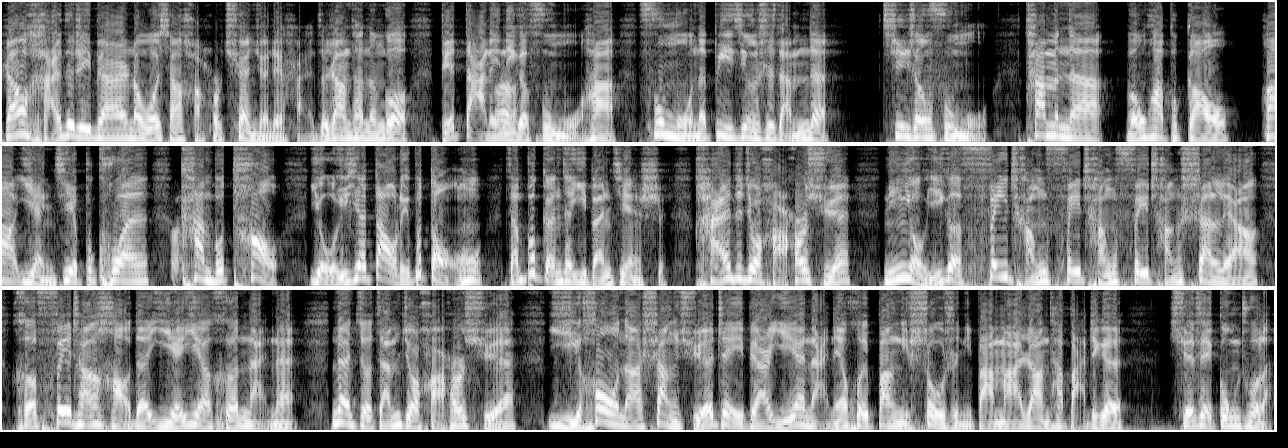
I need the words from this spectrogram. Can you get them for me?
然后孩子这边呢，我想好好劝劝这孩子，让他能够别搭理那个父母哈。父母呢，毕竟是咱们的亲生父母，他们呢文化不高。啊，眼界不宽，看不透，有一些道理不懂，咱不跟他一般见识。孩子就好好学。您有一个非常非常非常善良和非常好的爷爷和奶奶，那就咱们就好好学。以后呢，上学这边爷爷奶奶会帮你收拾你爸妈，让他把这个学费供出来。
